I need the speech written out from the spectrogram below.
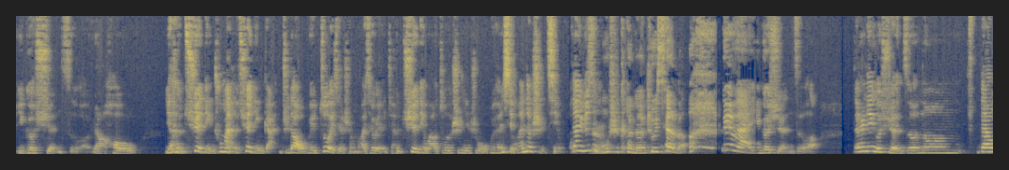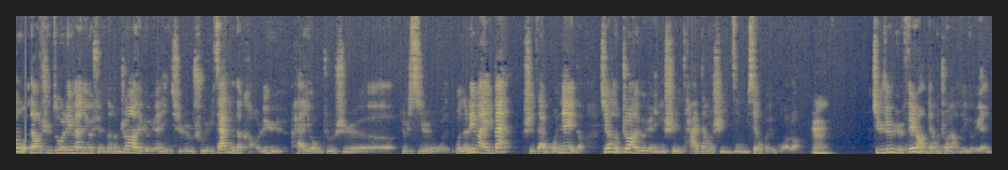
一个选择，然后。也很确定，充满了确定感，知道我会做一些什么，而且我也很确定我要做的事情是我会很喜欢的事情。但与此同时，可能出现了另外一个选择，但是那个选择呢，当然我当时做另外那个选择很重要的一个原因，其实是出于家庭的考虑，还有就是就是其实我我的另外一半是在国内的，其实很重要的一个原因是他当时已经先回国了。嗯其实这是非常非常重要的一个原因，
